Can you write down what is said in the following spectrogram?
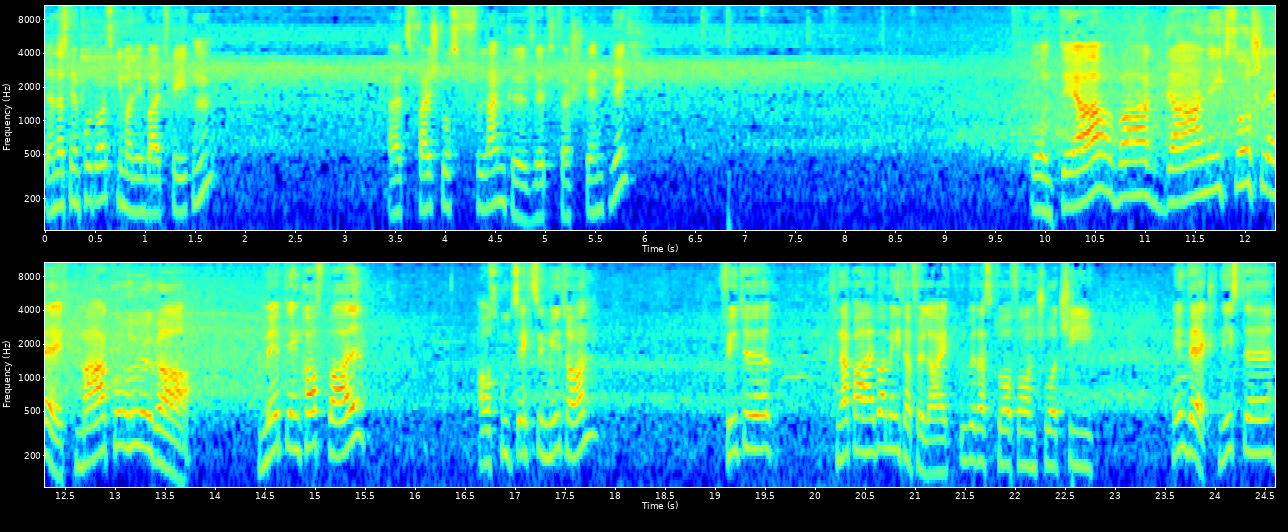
Dann lassen wir Podolski mal den Ball treten. Als Freistoßflanke selbstverständlich. Und der war gar nicht so schlecht. Marco Höger mit dem Kopfball aus gut 16 Metern. Fehlte knapper halber Meter vielleicht über das Tor von Schuachi hinweg. Nächste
